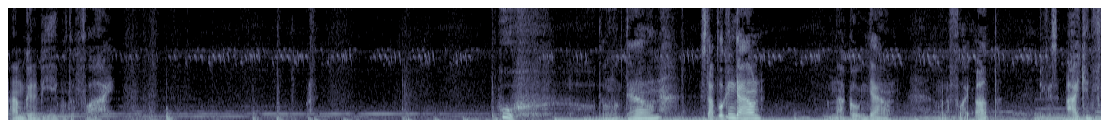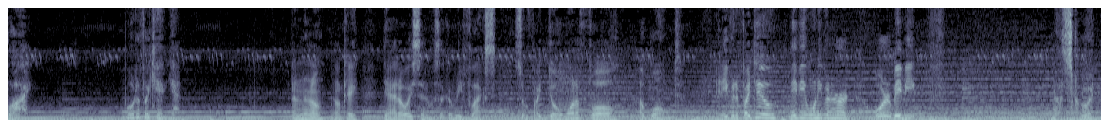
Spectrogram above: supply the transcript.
I'm gonna be able to fly. Whew. Don't look down. Stop looking down. I'm not going down. I'm gonna fly up because I can fly. But what if I can't yet? No, no, no. Okay. Dad always said it was like a reflex. So if I don't want to fall, I won't. And even if I do, maybe it won't even hurt. Or maybe. No, screw it.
